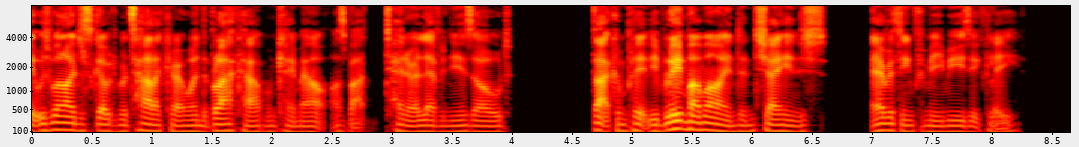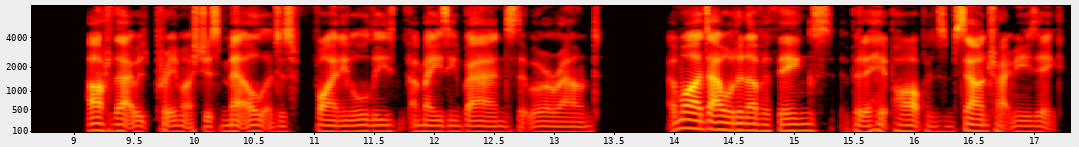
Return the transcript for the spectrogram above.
It was when I discovered Metallica when the Black album came out. I was about ten or eleven years old. That completely blew my mind and changed everything for me musically. After that, it was pretty much just metal and just finding all these amazing bands that were around. And while I dabbled in other things, a bit of hip hop and some soundtrack music,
